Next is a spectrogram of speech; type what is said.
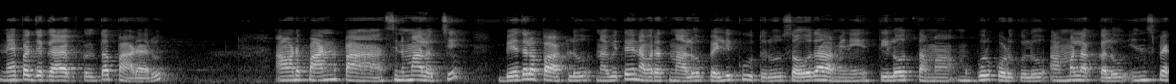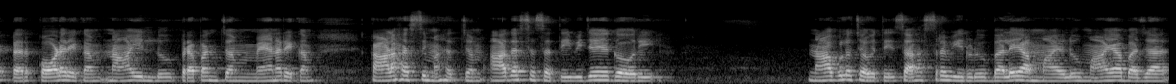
నేపథ్య గాయకులతో పాడారు. ఆవిడ పాడిన పా సినిమాలు వచ్చి బీదల పాటలు నవితే నవరత్నాలు పెళ్ళి కూతురు సౌదామిని తిలోత్తమ ముగ్గురు కొడుకులు అమ్మలక్కలు ఇన్స్పెక్టర్ కోడరికం నా ఇల్లు ప్రపంచం మేనరికం కాళహస్తి మహత్యం ఆదర్శ సతి విజయగౌరి నాగుల చవితి సహస్రవీరుడు భలే అమ్మాయిలు మాయాబజార్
